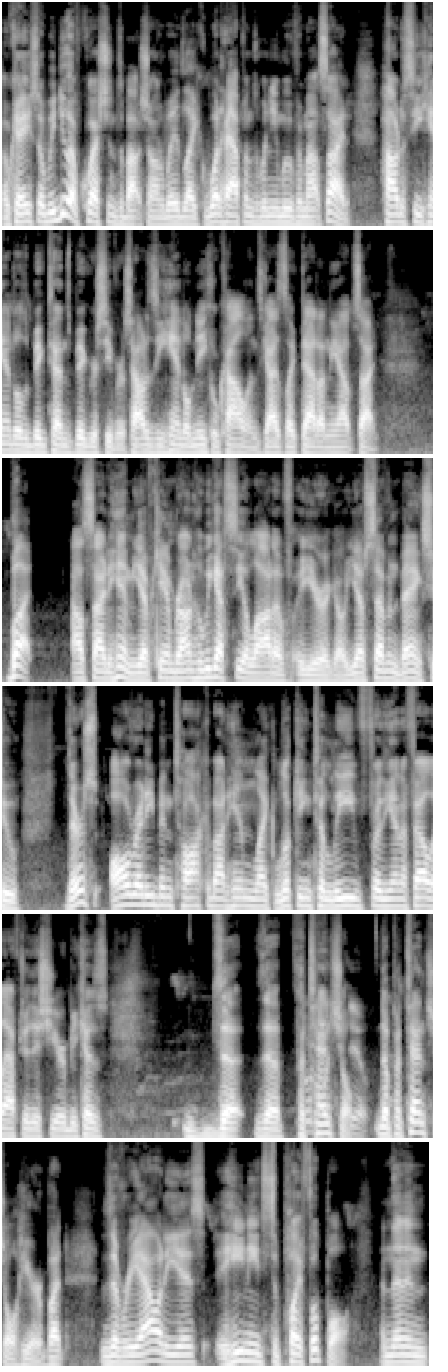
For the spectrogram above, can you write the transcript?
Okay, so we do have questions about Shaun Wade, like what happens when you move him outside? How does he handle the Big Ten's big receivers? How does he handle Nico Collins, guys like that on the outside? But outside of him, you have Cam Brown, who we got to see a lot of a year ago. You have Sevyn Banks, who there's already been talk about him like looking to leave for the NFL after this year because the the potential the potential here. But the reality is he needs to play football. And then in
